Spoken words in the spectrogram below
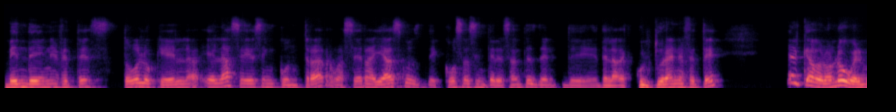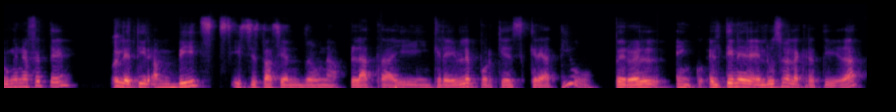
vende NFTs. Todo lo que él, él hace es encontrar o hacer hallazgos de cosas interesantes de, de, de la cultura NFT. El cabrón lo vuelve un NFT y le tiran bits y se está haciendo una plata ahí increíble porque es creativo, pero él, él tiene el uso de la creatividad,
